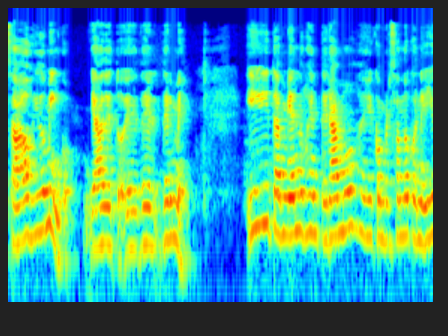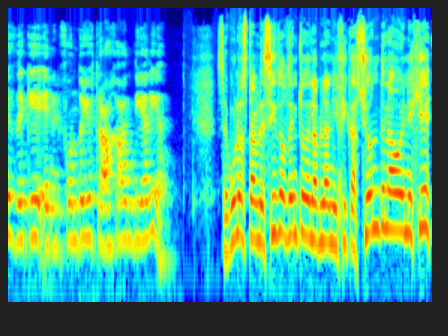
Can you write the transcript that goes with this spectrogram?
sábados y domingos, ya del mes. Y también nos enteramos eh, conversando con ellos de que en el fondo ellos trabajaban día a día. Según lo establecido dentro de la planificación de la ONG,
